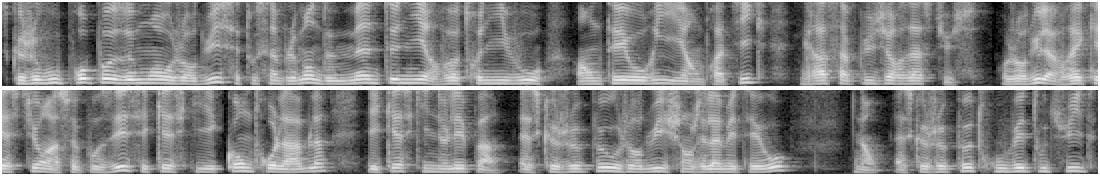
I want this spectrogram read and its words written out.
Ce que je vous propose moi aujourd'hui, c'est tout simplement de maintenir votre niveau en théorie et en pratique grâce à plusieurs astuces. Aujourd'hui, la vraie question à se poser, c'est qu'est-ce qui est contrôlable et qu'est-ce qui ne l'est pas? Est-ce que je peux aujourd'hui changer la météo? Non. Est-ce que je peux trouver tout de suite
